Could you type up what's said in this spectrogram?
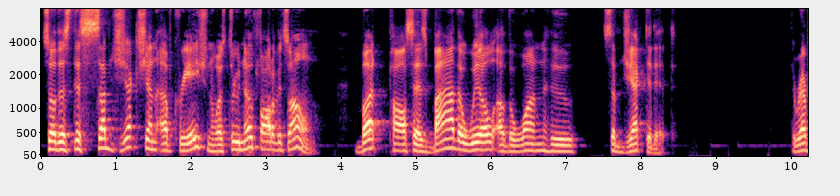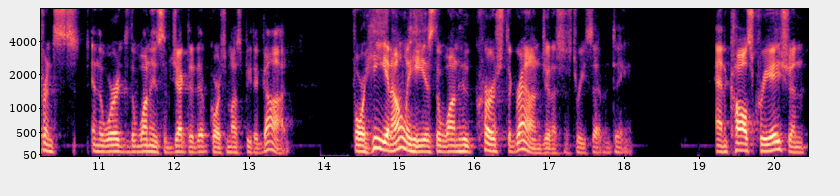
So, this, this subjection of creation was through no fault of its own. But Paul says, by the will of the one who subjected it. The reference in the words, the one who subjected, it, of course, must be to God. For he and only he is the one who cursed the ground, Genesis 3:17, and caused creation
